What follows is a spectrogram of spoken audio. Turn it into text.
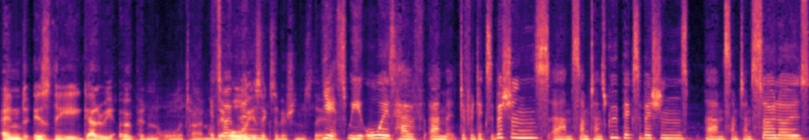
And is the gallery open all the time? Are It's there open- always exhibitions there? Yes, we always have um, different exhibitions, um, sometimes group exhibitions, um, sometimes solos,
